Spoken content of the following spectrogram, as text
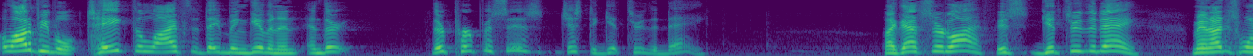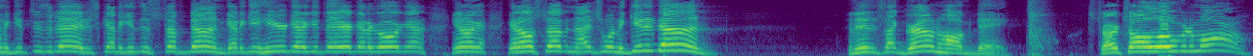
A lot of people take the life that they've been given and, and their, their purpose is just to get through the day. Like that's their life. It's get through the day. Man, I just want to get through the day. I just got to get this stuff done. Got to get here, got to get there, got to go, got you know, got all stuff, and I just want to get it done. And then it's like Groundhog Day. Starts all over tomorrow,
